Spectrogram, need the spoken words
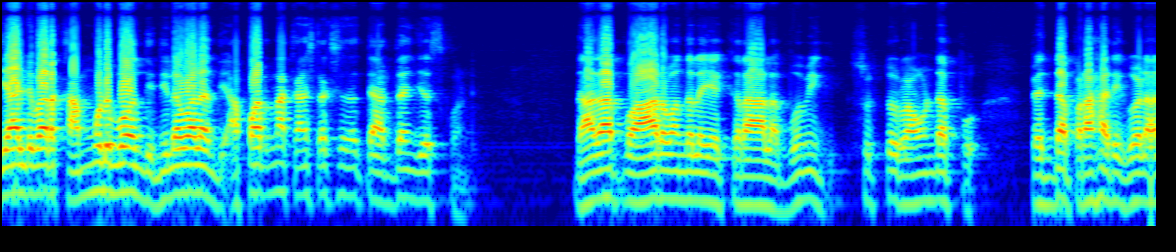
ఇవాళ వరకు అమ్ముడు పోంది నిలబడింది. అపర్ణ కన్స్ట్రక్షన్ అయితే అర్థం చేసుకోండి. దాదాపు ఆరు వందల ఎకరాల భూమి చుట్టూ రౌండప్ పెద్ద ప్రహరీ కూడా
